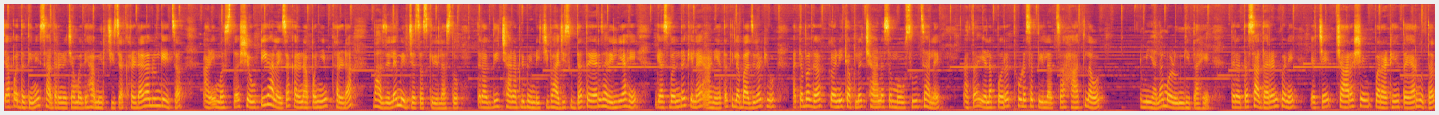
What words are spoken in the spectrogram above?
त्या पद्धतीने साधारण याच्यामध्ये हा मिरचीचा खरडा घालून घ्यायचा. आणि मस्त शेवटी घालायचा कारण आपण हे खरडा भाजलेल्या मिरच्याचाच केलेला असतो. तर अगदी छान आपली भेंडीची भाजीसुद्धा तयार झालेली आहे. गॅस बंद केला आहे आणि आता तिला बाजूला ठेवू. आता बघा कणिक आपलं छान असं मौसूद झालं आहे आता याला परत थोडंसं तेलाचा हात लावून मी याला मळून घेत आहे. तर आता साधारणपणे याचे चार असे पराठे तयार होतात.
